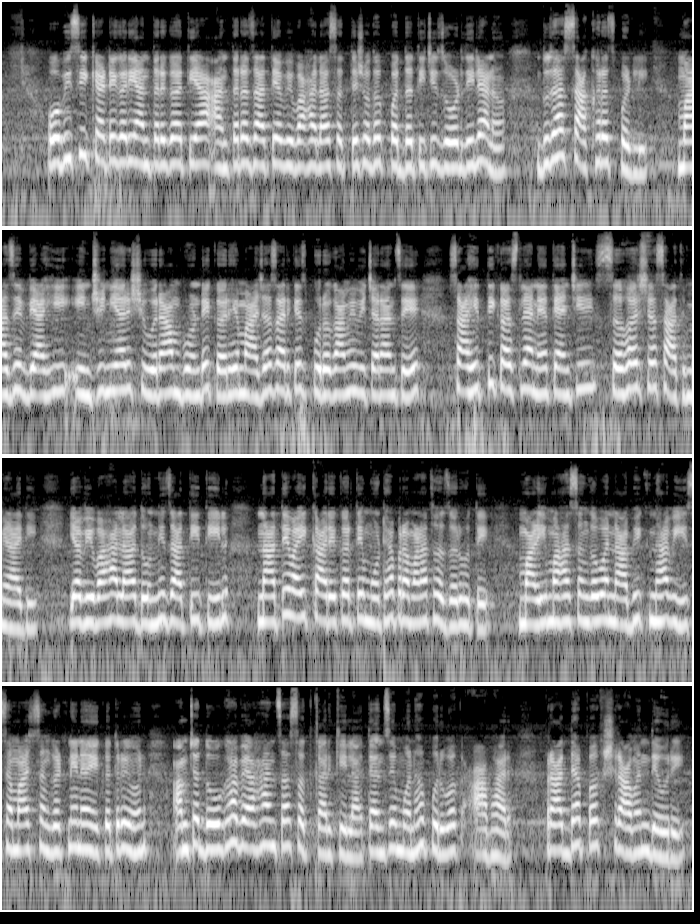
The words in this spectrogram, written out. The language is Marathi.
ओबीसी कॅटेगरी अंतर्गत या आंतरजातीय विवाहाला सत्यशोधक पद्धतीची जोड दिल्यानं दुधात साखरच पडली. माझे व्याही इंजिनियर शिवराम भोंडेकर हे माझ्यासारखेच पुरोगामी विचारांचे साहित्यिक असल्याने त्यांची सहर्ष साथ मिळाली. या विवाहाला दोन्ही जातीतील नातेवाईक कार्यकर्ते मोठ्या प्रमाणात हजर होते. माळी महासंघ व नाभिक न्हावी समाज संघटनेनं एकत्र येऊन आमच्या दोघा विवाहांचा सत्कार केला. केला. त्यांचे मनपूर्वक आभार. प्राध्यापक श्रावण देवरे.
